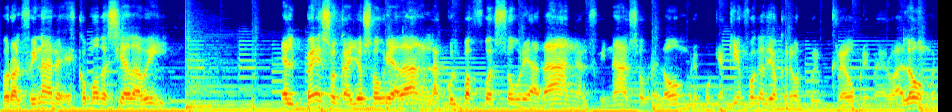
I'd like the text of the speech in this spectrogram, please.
pero al final es como decía David, el peso cayó sobre Adán, la culpa fue sobre Adán al final, sobre el hombre, porque ¿a quién fue que Dios creó, creó primero? Al hombre.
